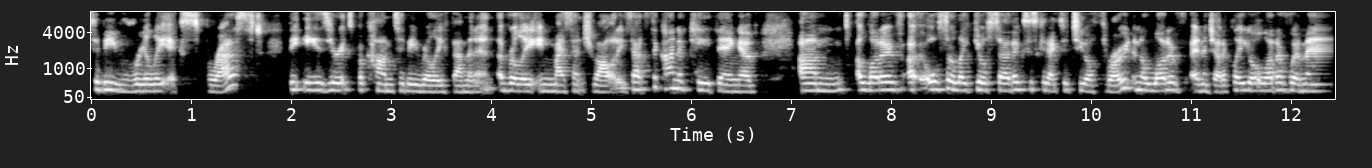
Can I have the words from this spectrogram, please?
to be really expressed, the easier it's become to be really feminine, uh, really in my sensuality. So that's the kind of key thing of um, a lot of uh, also like your cervix is connected to your throat, and a lot of energetically, a lot of women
